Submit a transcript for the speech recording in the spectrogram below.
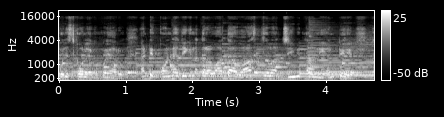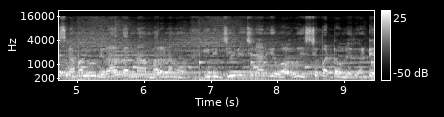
తెలుసుకోలేకపోయారు. అంటే కొండ దిగిన తర్వాత వాస్తవ జీవితాన్ని అంటే శ్రమలు నిరాకరణ మరణము ఇది జీవించడానికి వారు ఇష్టపడటం లేదు. అంటే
